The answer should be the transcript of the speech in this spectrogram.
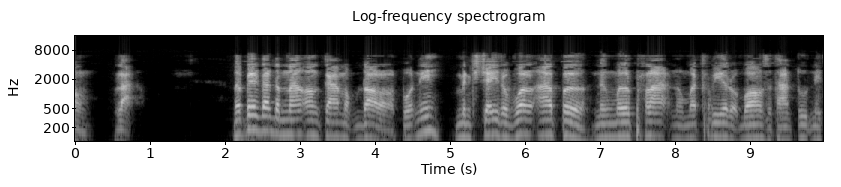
ងឡានៅពេលដែលតំណាងអង្គការមកដល់ពួកនេះ មិនខ្ចីរវល់អើពើនឹងមើលផ្លាកនៅមាត់ទ្វាររបងស្ថានទូតនេះ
